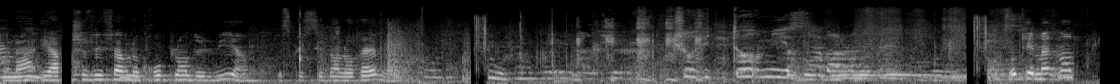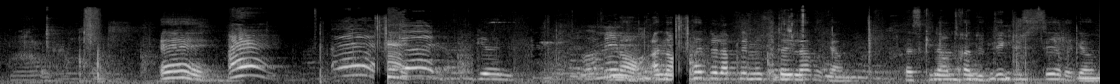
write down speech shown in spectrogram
Voilà, et après je vais faire le gros plan de lui, hein, parce que c'est dans le rêve. J'ai envie de dormir. Ok, maintenant. Eh Hé Gueule Gueule. Non, ah non, arrête de l'appeler Monsieur Taylor, regarde. Parce qu'il est en train de déguster, regarde.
